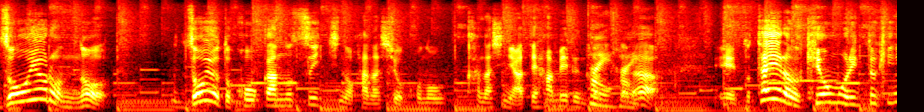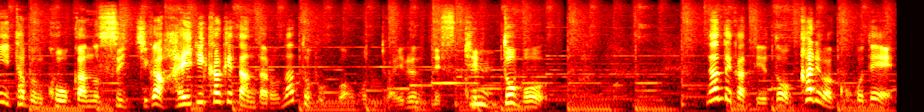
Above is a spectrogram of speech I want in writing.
贈与論の贈与と交換のスイッチの話をこの話に当てはめるんだったら、はいはえー、と平清盛の時に多分交換のスイッチが入りかけたんだろうなと僕は思ってはいるんですけども、なんでかっていうと彼はここで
